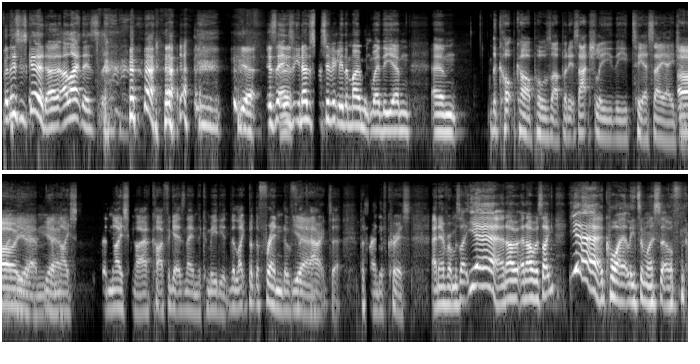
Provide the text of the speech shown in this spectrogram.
but this is good. I, I like this. Yeah. Is, it is you know specifically the moment where the um um the cop car pulls up but it's actually the TSA agent Oh, like the, yeah, um, yeah. the nice the nice guy I, can't, I forget his name the comedian the like but the friend of Yeah. the character the friend of Chris and everyone was like yeah and I and I was like yeah quietly to myself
